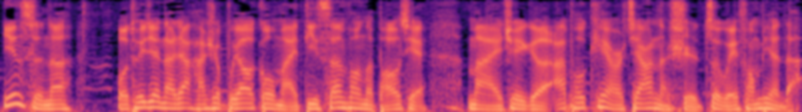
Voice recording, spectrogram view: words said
因此呢，我推荐大家还是不要购买第三方的保险，买这个 Apple Care 加呢是最为方便的。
